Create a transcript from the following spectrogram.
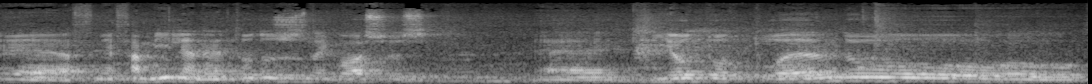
é, a minha família, né, todos os negócios é, que eu estou atuando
